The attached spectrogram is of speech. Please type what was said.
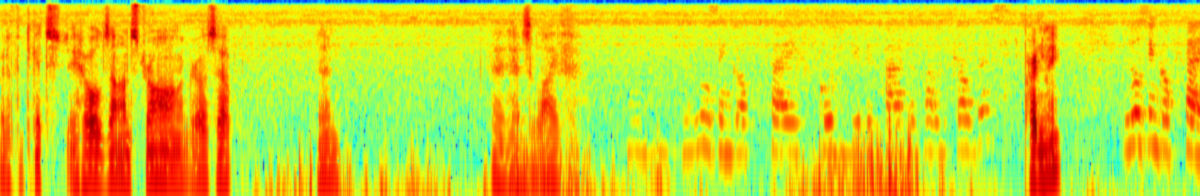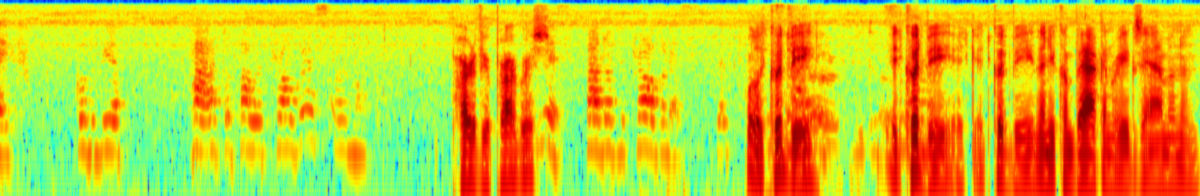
But if it gets it holds on strong and grows up, then it has life. Losing of faith could be the part of our progress. Pardon me? Losing of faith could be a part of our progress or not? Part of your progress? Yes, part of the progress. Well, it could be. It could be. It, it could be. And then you come back and re-examine, and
